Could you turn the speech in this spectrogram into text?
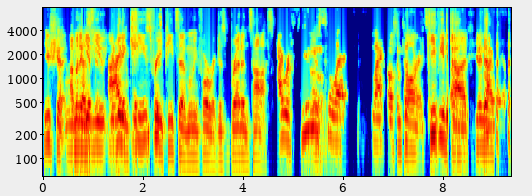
you should. I'm gonna give you you're I getting cheese free pizza moving forward, just bread and sauce. I refuse Ugh. to let lactose intolerance Keep you down. uh, get in my way.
